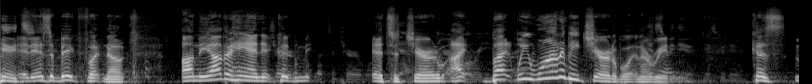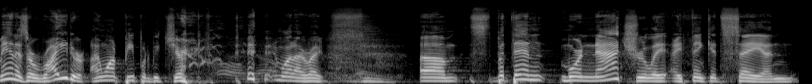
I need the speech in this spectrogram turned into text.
That's huge. It is a big footnote. On the other hand, it could. me- It's a charitable. I, but we want to be charitable in our reading. Because man, as a writer, I want people to be charitable in what I write. Um, but then, more naturally, I think it's saying,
